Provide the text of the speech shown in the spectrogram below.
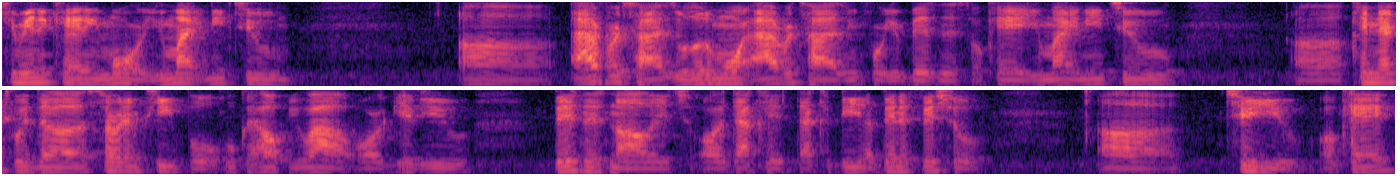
communicating more. You might need to uh, advertise, a little more advertising for your business, okay? You might need to uh, connect with uh, certain people who can help you out or give you business knowledge or that could that could be a beneficial uh, to you, okay?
